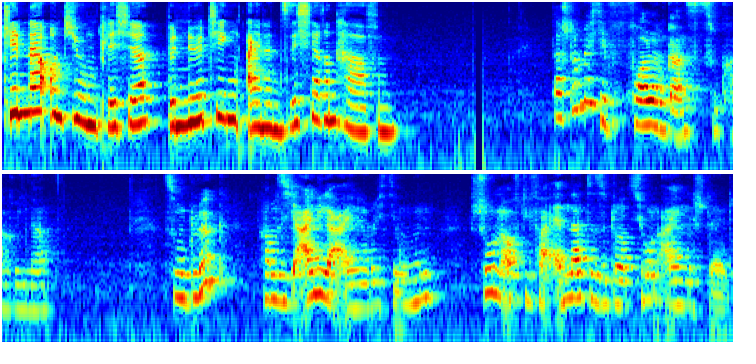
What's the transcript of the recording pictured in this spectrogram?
Kinder und Jugendliche benötigen einen sicheren Hafen. Da stimme ich dir voll und ganz zu, Karina. Zum Glück haben sich einige Einrichtungen schon auf die veränderte Situation eingestellt.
